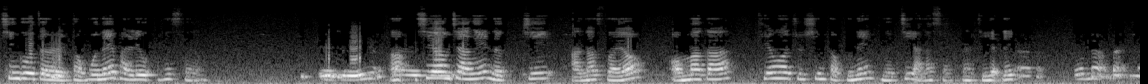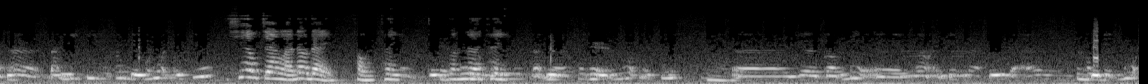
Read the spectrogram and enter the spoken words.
친구들 덕분에 발리했어요. 어, 시험장에 늦지 않았어요. 엄마가 깨워주신 덕분에 늦지 않았어요. Chị dịch đi. à, hôm nọ bạn à, bạn đi thi không đến muộn đấy chứ 시험장 là đâu đây? Phòng thi. Vâng, nơi thi. bạn nói không đến muộn đấy chứ Ừ. à, giờ có mẹ gọi nhưng mà tôi đã không đến muộn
